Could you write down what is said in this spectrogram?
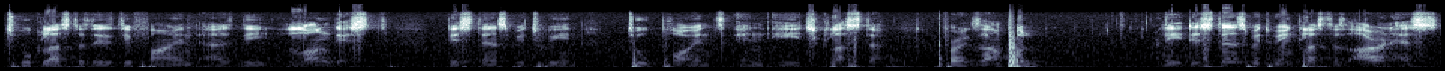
two clusters is defined as the longest distance between two points in each cluster. For example, the distance between clusters R and S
